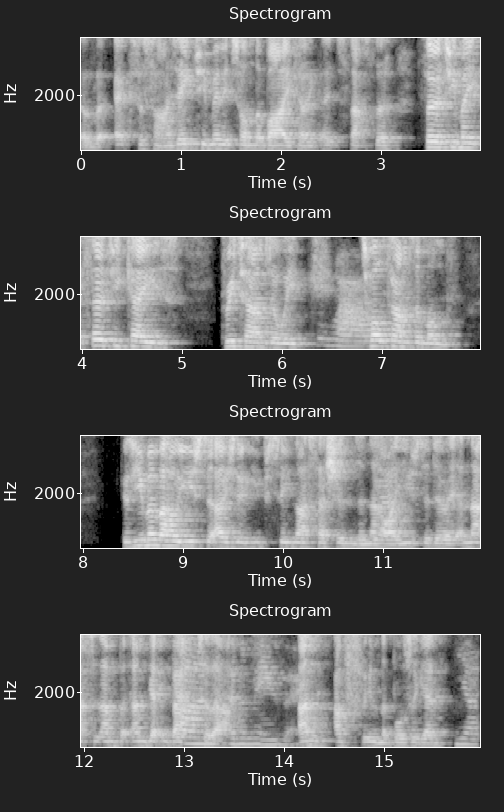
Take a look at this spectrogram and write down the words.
of exercise, 80 minutes on the bike. It's that's the 30 mate 30 Ks three times a week, Wow. 12 times a month. Because you remember how I used to, how you- you've seen my sessions and how I used to do it. And that's, I'm, I'm getting back to that. Amazing. And I'm feeling the buzz again. yeah.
